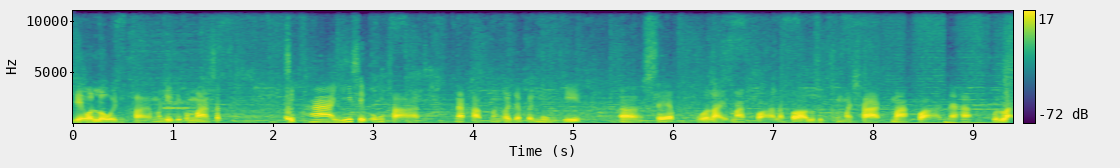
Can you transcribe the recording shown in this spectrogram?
เรียกว่า low incline มันอยู่ที่ประมาณสัก 15-20 องศานะครับ มันก็จะเป็นมุมที่เซฟหัวไหล่มากกว่า แล้วก็รู้สึกธรรมชาติมากกว่านะฮะหัวไหล่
